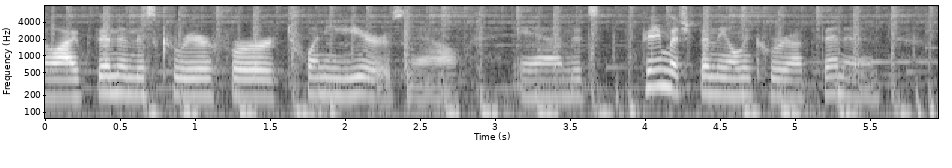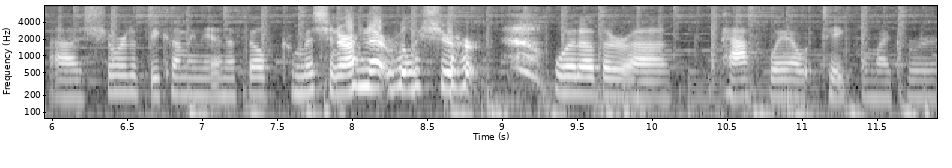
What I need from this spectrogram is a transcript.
Know. I've been in this career for 20 years now, and it's pretty much been the only career I've been in. Uh, short of becoming the NFL commissioner, I'm not really sure what other uh, pathway I would take for my career.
